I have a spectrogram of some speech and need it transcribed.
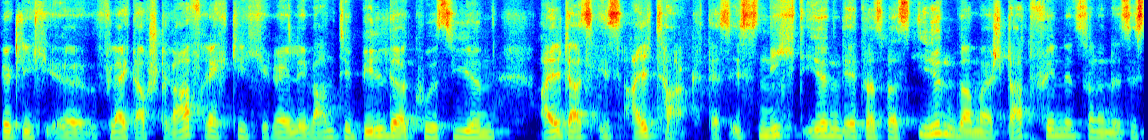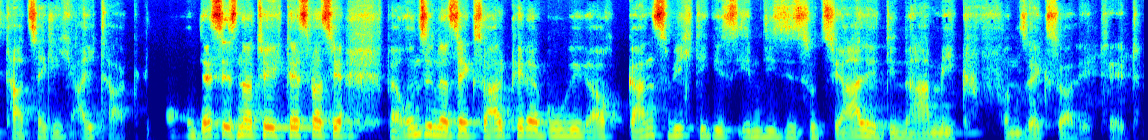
wirklich äh, vielleicht auch strafrechtlich relevante Bilder kursieren. All das ist Alltag. Das ist nicht irgendetwas, was irgendwann mal stattfindet, sondern es ist tatsächlich Alltag. Und das ist natürlich das, was ja bei uns in der Sexualpädagogik auch ganz wichtig ist, eben diese soziale Dynamik von Sexualität.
